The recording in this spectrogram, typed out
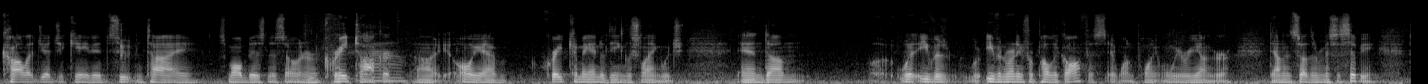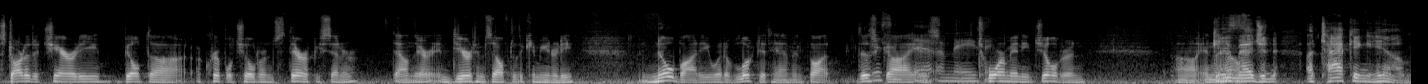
college-educated, suit and tie, small business owner. Great talker. Wow. Uh, oh yeah, great command of the English language, and um, uh, he was even running for public office at one point when we were younger, down in southern Mississippi. Started a charity, built a, a crippled children's therapy center down there, endeared himself to the community. Nobody would have looked at him and thought this Isn't guy that is amazing? tormenting children. Uh, in the Can you house. imagine attacking him?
